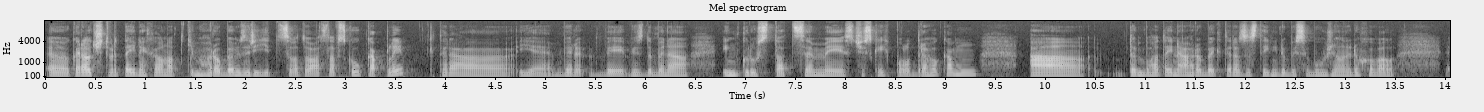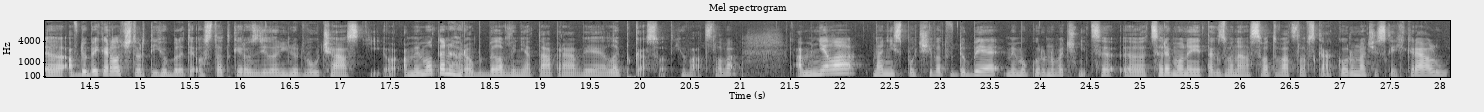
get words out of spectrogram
Eh, Karel IV. nechal nad tím hrobem zřídit svatováclavskou kapli, která je vy, vy, vyzdobená inkrustacemi z českých polodrahokamů a ten bohatý náhrobek teda ze stejné doby se bohužel nedochoval. Eh, a v době Karla IV. byly ty ostatky rozděleny do dvou částí. A mimo ten hrob byla vyňatá právě lepka svatého Václava a měla na ní spočívat v době mimo korunovační eh, ceremonii takzvaná svatováclavská koruna českých králů,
